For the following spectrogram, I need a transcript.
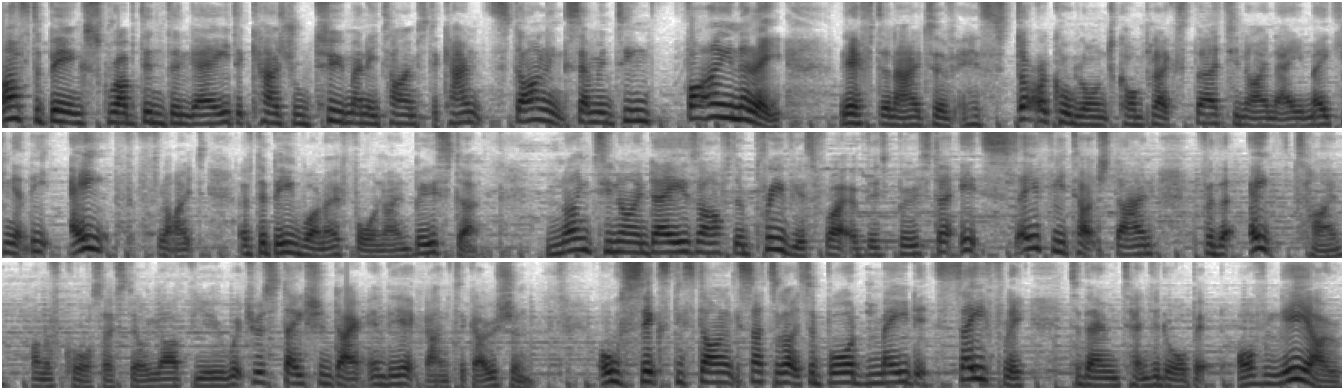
After being scrubbed and delayed a casual too many times to count, Starlink 17 finally lifted out of historical launch complex 39A, making it the eighth flight of the B1049 booster. 99 days after the previous flight of this booster, it safely touched down for the eighth time on Of Course I Still Love You, which was stationed out in the Atlantic Ocean. All 60 Starlink satellites aboard made it safely to their intended orbit of LEO.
